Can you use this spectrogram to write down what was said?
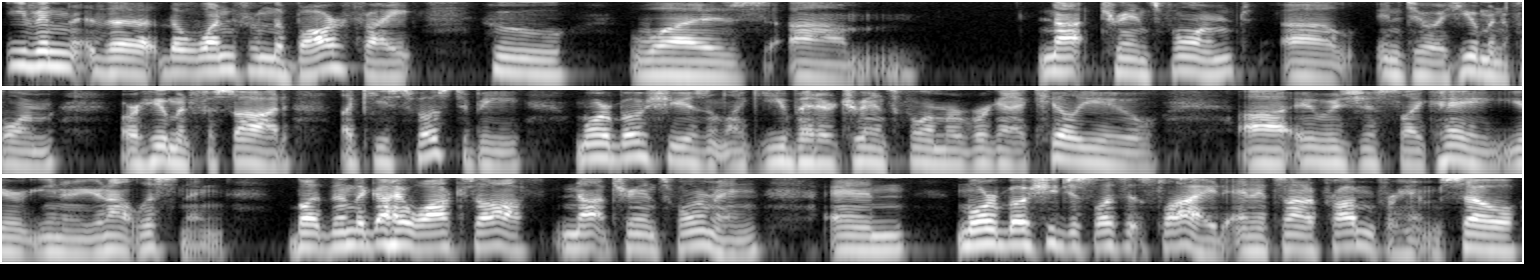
even the the one from the bar fight who was um, not transformed uh, into a human form or human facade like he's supposed to be. Moriboshi isn't like you better transform or we're gonna kill you. Uh, it was just like, hey, you're you know you're not listening. But then the guy walks off, not transforming, and Moriboshi just lets it slide, and it's not a problem for him. So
